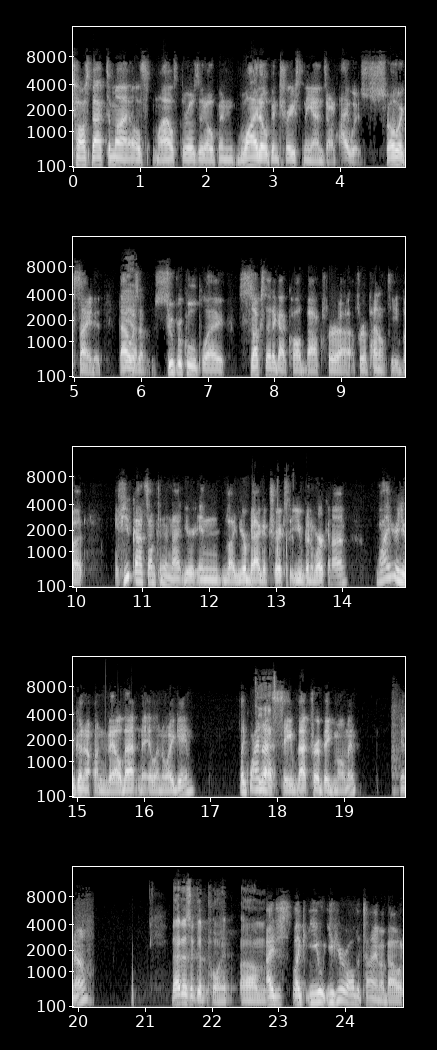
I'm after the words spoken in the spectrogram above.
Toss back to Miles. Miles throws it open, wide open, Trace in the end zone. I was so excited. That Yeah. was a super cool play. Sucks that it got called back for uh, for a penalty, but if you've got something in that you're in like your bag of tricks that you've been working on, why are you going to unveil that in the Illinois game? Like, why Yeah. not save that for a big moment? You know, That is a good point. Um, I just like you. You hear all the time about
